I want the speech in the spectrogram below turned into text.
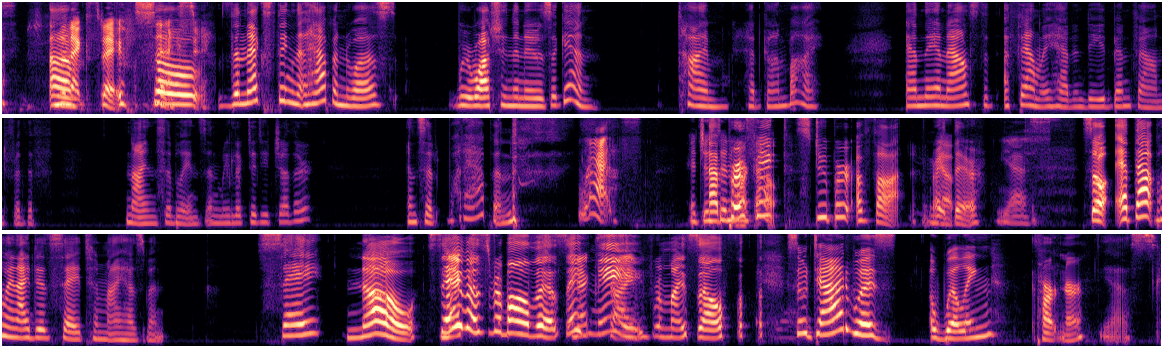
the um, next day. So day. the next thing that happened was we were watching the news again. Time had gone by. And they announced that a family had indeed been found for the f- nine siblings. And we looked at each other and said, What happened? Rats. It just a didn't work out. perfect stupor of thought right Yep. there. Yes. So at that point, I did say to my husband, Say no. Save Next- us from all this. Save me time. from myself. So dad was a willing partner. yes.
